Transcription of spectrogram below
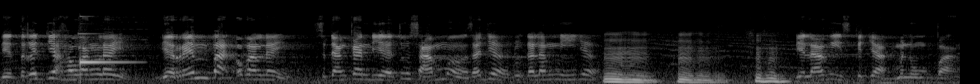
Dia terjah orang lain. Dia rembat orang lain. Sedangkan dia tu sama saja duduk dalam ni je. Hmm, hmm, hmm. dia lari sekejap menumpang.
